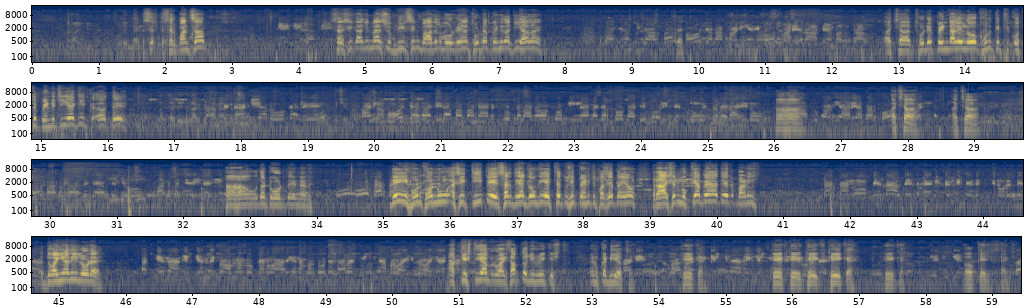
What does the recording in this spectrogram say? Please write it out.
ਸਰਪੰਚ ਸਾਹਿਬ। ਸਤਿ ਸ਼੍ਰੀ ਅਕਾਲ ਜੀ ਮੈਂ ਸੁਖਬੀਰ ਸਿੰਘ ਬਾਦਲ ਬੋਲ ਰਿਹਾ ਤੁਹਾਡਾ ਪਿੰਡ ਦਾ ਕੀ ਹਾਲ ਹੈ? ਅੱਛਾ ਤੁਹਾਡੇ ਪਿੰਡ ਵਾਲੇ ਲੋਕ ਹੁਣ ਕਿੱਥੇ ਉੱਥੇ ਪਿੰਡ 'ਚ ਹੀ ਹੈ ਕਿ ਪਿੰਡਾਂ ਕੀ ਆ ਲੋਕ ਹਲੇ ਪਾਣੀ ਬਹੁਤ ਜ਼ਿਆਦਾ ਡੇਰਾ ਬਾਬਾ ਨਾਨਕ ਤੋਂ ਕਲਾਨੌਰ ਤੋਂ ਦੀਨਾ ਨਗਰ ਤੋਂ ਸਾਡੇ ਬੌਲੀ ਇੱਧਰ ਲੜਾਈ ਨੂੰ ਹਾਂ ਹਾਂ। ਪਾਣੀ ਆ ਰਿਹਾ ਸਰ ਬਹੁਤ ਅੱਛਾ ਅੱਛਾ। ਸਰ ਬਾਦਲ ਸਾਹਿਬ ਦੇ ਟਾਈਮ ਤੇ ਜੋ ਬੰਨ ਬੱਝੇ ਸੀ ਨਾ ਜੀ। ਹਾਂ ਹਾਂ ਉਹਦਾ ਟੋੜ ਤੇ ਇਹਨਾਂ ਨੇ। ਉਹ ਸਰ ਨਹੀਂ ਹੁਣ ਤੁਹਾਨੂੰ ਅਸੀਂ ਕੀ ਭੇਜ ਸਕਦੇ ਹਾਂ ਕਿਉਂਕਿ ਇੱਥੇ ਤੁਸੀਂ ਪਿੰਡ 'ਚ ਫਸੇ ਪਏ ਹੋ ਰਾਸ਼ਨ ਮੁੱਕਿਆ ਪਿਆ ਤੇ ਪਾਣੀ। ਸਰ ਸਾਨੂੰ ਫਿਲਹਾਲ ਦੇ ਇੱਕ ਮੈਡੀਸਿਨ ਦੀ ਪਿੰਡ 'ਚ ਜ਼ਰੂਰਤ ਆ ਦਵਾਈਆਂ ਦੀ ਲੋੜ ਹੈ। ਸਕਿਨ ਹਾਂਜੀ ਸਕਿਨ ਦੀ ਪ੍ਰੋਬਲਮ ਲੋਕਾਂ ਨੂੰ ਆ ਰਹੀ ਹੈ ਨੰਬਰ 2 ਤੇ ਸਰ ਕਿਸ਼ਤੀਆਂ ਪ੍ਰੋਵਾਈਡ ਕਰਵਾਈਆਂ ਆ ਕਿਸ਼ਤੀਆਂ ਪ੍ਰੋਵਾਈਡ ਸਭ ਤੋਂ ਜ਼ਰੂਰੀ ਕਿਸ਼ਤ ਇਹਨੂੰ ਕੱਢੀਏ ਉੱਥੇ। ਠੀਕ ਹੈ। ਠੀਕ ਠੀਕ ਠੀਕ ਠੀਕ ਹੈ ਠੀਕ ਹੈ। ਓਕੇ ਜੀ ਥੈਂਕ ਯੂ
